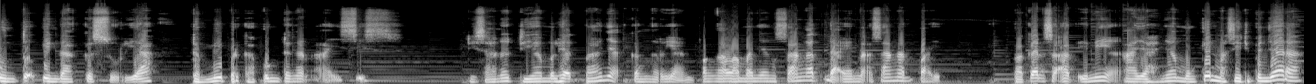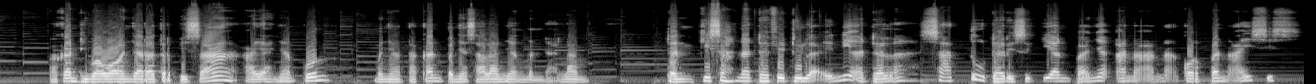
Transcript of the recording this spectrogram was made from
untuk pindah ke Suriah demi bergabung dengan ISIS. Di sana dia melihat banyak kengerian, pengalaman yang sangat tidak enak, sangat pahit. Bahkan saat ini ayahnya mungkin masih di penjara. Bahkan di wawancara terpisah, ayahnya pun menyatakan penyesalan yang mendalam dan kisah Nada Fedula ini adalah satu dari sekian banyak anak-anak korban ISIS.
